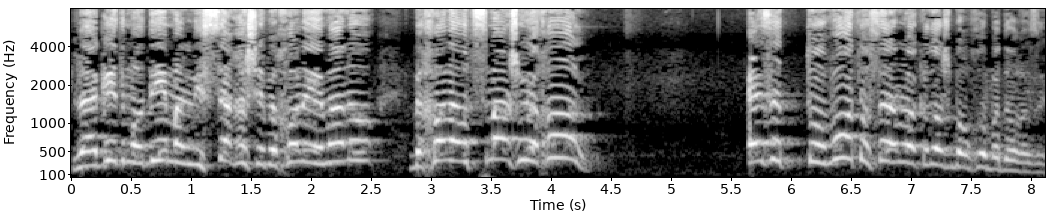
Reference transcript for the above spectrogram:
להגיד מודים על ניסחה שבכל האמנו, בכל העוצמה שהוא יכול. איזה טובות עושה לנו הקדוש ברוך הוא בדור הזה.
